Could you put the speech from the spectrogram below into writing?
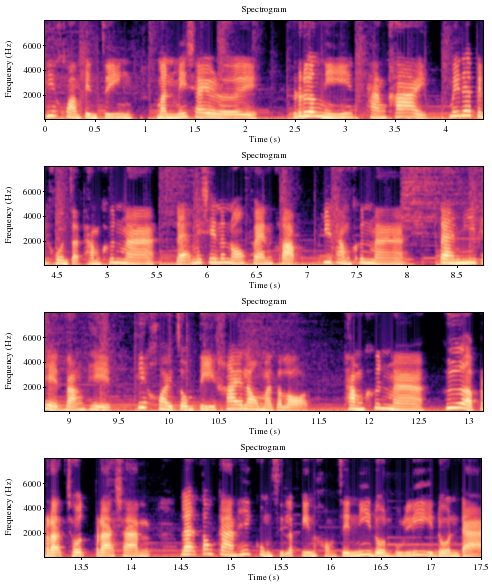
ที่ความเป็นจริง มันไม่ใช่เลย เรื่องนี้ทางค่ายไม่ได้เป็นคนจัดทำขึ้นมา และไม่ใช่น้องแฟนคลับที่ทำขึ้นมา แต่มีเพจบางเพจที่คอยโจมตีค่ายเรามาตลอด ทำขึ้นมาเพื่อประชดประชัน และต้องการให้กลุ่มศิลปินของเจนนี่โดนบูลลี่ โดนด่า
